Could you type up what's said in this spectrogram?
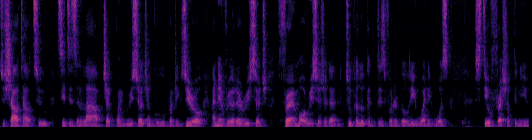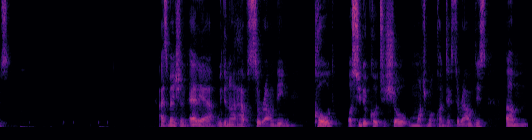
to shout out to Citizen Lab, Checkpoint Research, and Google Project Zero, and every other research firm or researcher that took a look at this vulnerability when it was still fresh off the news. As mentioned earlier, we do not have surrounding code or pseudocode to show much more context around this, um,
